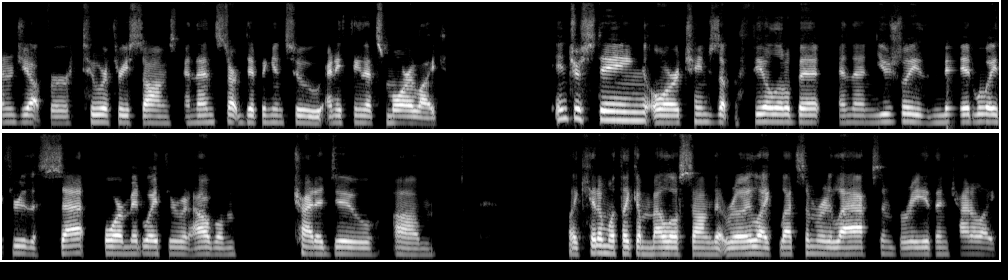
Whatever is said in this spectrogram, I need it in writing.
energy up for two or three songs, and then start dipping into anything that's more like interesting or changes up the feel a little bit. And then usually midway through the set or midway through an album, try to do um, like hit them with like a mellow song that really like lets them relax and breathe and kind of like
